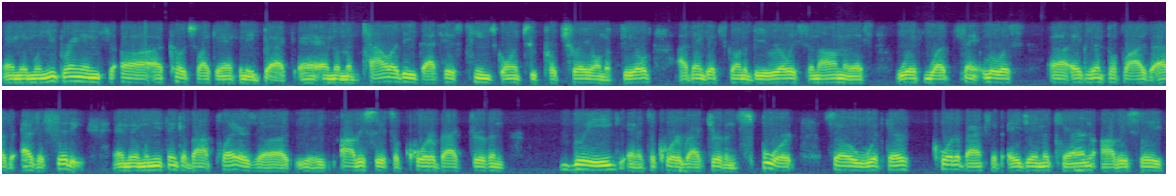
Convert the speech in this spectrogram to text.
And then when you bring in uh, a coach like Anthony Becht and, and the mentality that his team's going to portray on the field, I think it's going to be really synonymous with what St. Louis uh, exemplifies as as a city. And then when you think about players, uh, you, obviously it's a quarterback driven league and it's a quarterback driven sport. So with their quarterbacks of AJ McCarron, obviously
